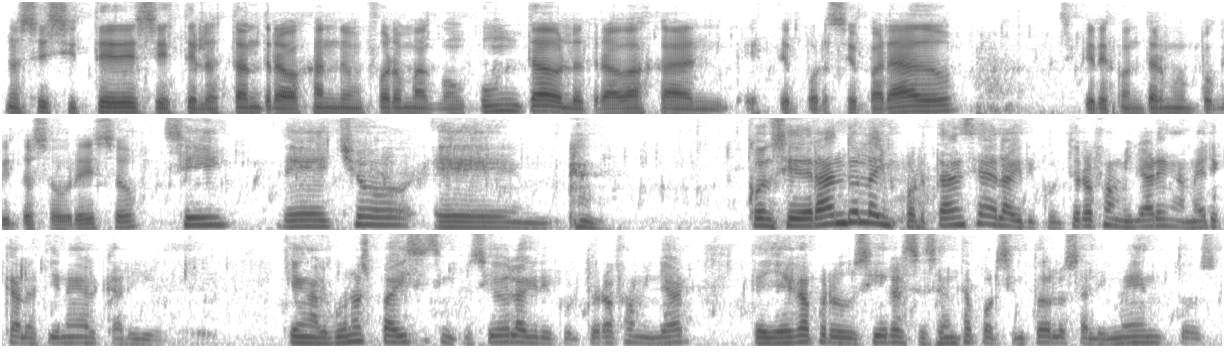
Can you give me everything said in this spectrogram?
No sé si ustedes este, lo están trabajando en forma conjunta o lo trabajan este, por separado. Si querés contarme un poquito sobre eso. Sí, de hecho, considerando la importancia de la agricultura familiar en América Latina y el Caribe, que en algunos países inclusive la agricultura familiar te llega a producir el 60% de los alimentos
